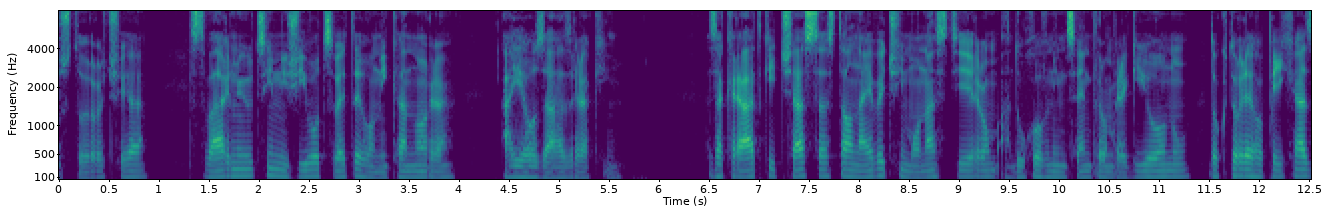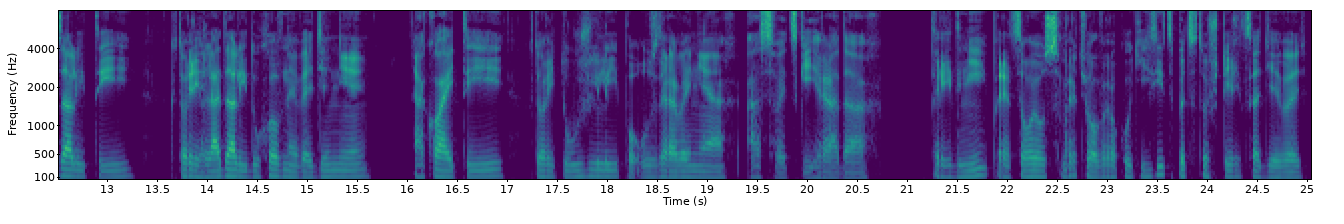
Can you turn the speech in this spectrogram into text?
storočia, stvárňujúcimi život svätého Nikanora a jeho zázraky. Za krátky čas sa stal najväčším monastierom a duchovným centrom regiónu, do ktorého prichádzali tí, ktorí hľadali duchovné vedenie, ako aj tí, ktorí túžili po uzdraveniach a svetských radách. Tri dni pred svojou smrťou v roku 1549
